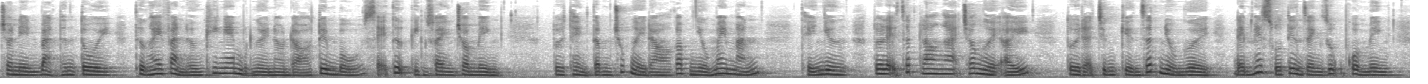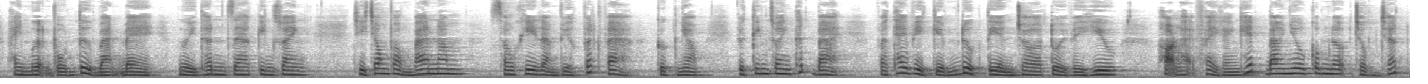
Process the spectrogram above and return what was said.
Cho nên bản thân tôi thường hay phản ứng khi nghe một người nào đó tuyên bố sẽ tự kinh doanh cho mình. Tôi thành tâm chúc người đó gặp nhiều may mắn. Thế nhưng tôi lại rất lo ngại cho người ấy. Tôi đã chứng kiến rất nhiều người đem hết số tiền dành dụng của mình hay mượn vốn từ bạn bè, người thân ra kinh doanh. Chỉ trong vòng 3 năm, sau khi làm việc vất vả, cực nhọc, việc kinh doanh thất bại và thay vì kiếm được tiền cho tuổi về hưu, họ lại phải gánh hết bao nhiêu công nợ chồng chất –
